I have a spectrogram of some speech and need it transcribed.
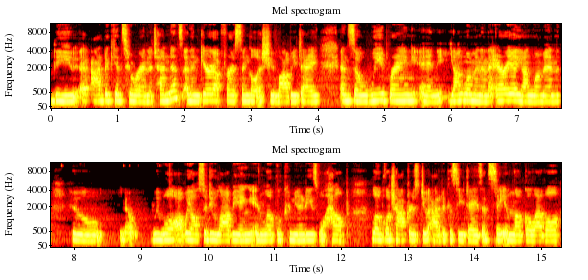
the uh, advocates who were in attendance and then geared up for a single issue lobby day. And so we bring in young women in the area, young women who you know we will we also do lobbying in local communities. We'll help local chapters do advocacy days at state and local level.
